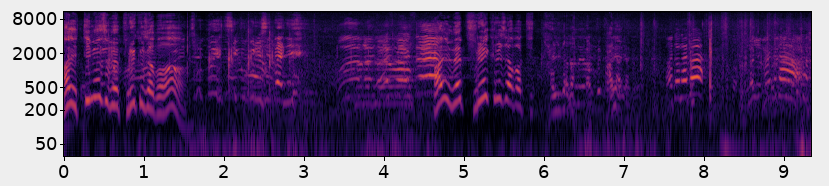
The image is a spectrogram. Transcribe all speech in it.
아니, 뛰면서 왜 브레이크 잡아? 초보에 치고 그러신다니 아니, 왜 브레이크를 잡아? 달리다가. 아니, 아니, 아니. 나가 나가 나가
